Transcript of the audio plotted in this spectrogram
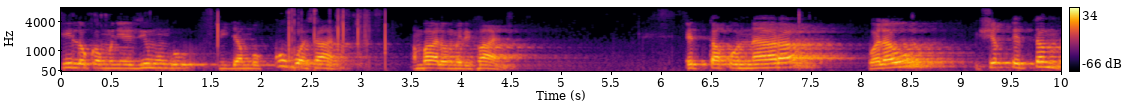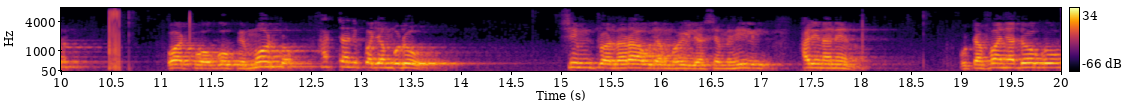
hilo kwa Mwenyezi Mungu ni jambo kubwa sana ambalo umelifanya. Ittaqun nara walau shiqqi tamr. Watu waogope moto hata ni kwa jambo dogo. Si mtu adharau jambo hili aseme hili halina neno. Utafanya dogo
